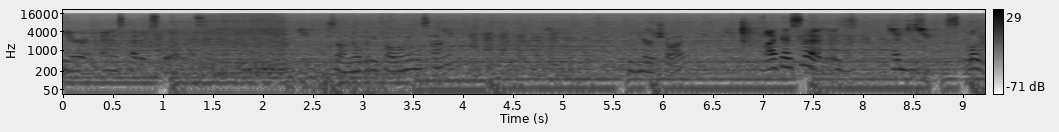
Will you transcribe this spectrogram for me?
here, and his head explodes. So nobody following this guy? You hear a shot? Like I said, his head just exploded.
